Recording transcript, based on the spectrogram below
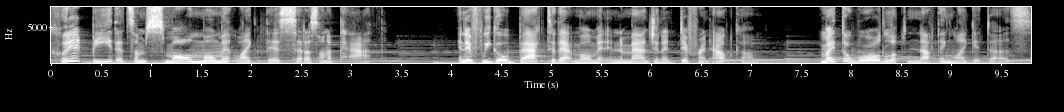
Could it be that some small moment like this set us on a path? And if we go back to that moment and imagine a different outcome, might the world look nothing like it does?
